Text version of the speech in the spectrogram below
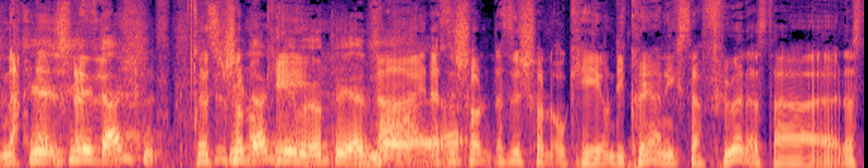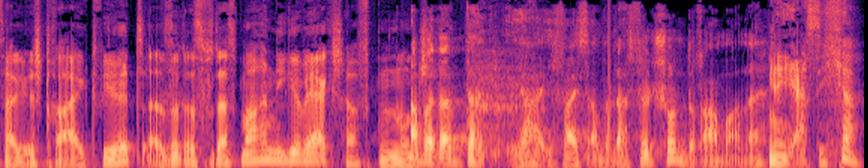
Nein, vielen, das- vielen Dank. Das ist schon Dank, okay. Nein, das Ja. ist schon, das ist schon okay. Und die können ja nichts dafür, dass da, dass da gestreikt wird. Also das, das machen die Gewerkschaften. Und Aber da, da, ja, ich weiß, aber das wird schon Drama, ne? ja, ja, sicher.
